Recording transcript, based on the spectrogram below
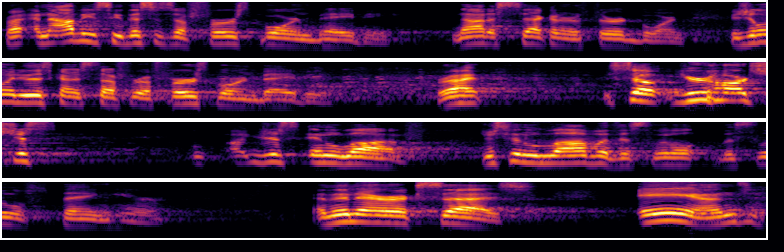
Right? And obviously, this is a firstborn baby. not a second or third born, because you only do this kind of stuff for a firstborn baby, right? So your heart's just, you're just in love, just in love with this little, this little thing here. And then Eric says, and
